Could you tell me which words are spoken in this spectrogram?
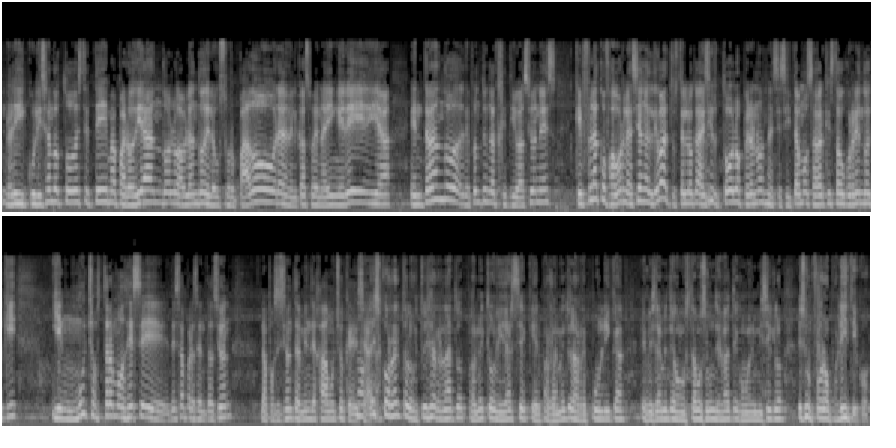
ridiculizando todo este tema, parodiándolo, hablando de la usurpadora, en el caso de Nadine Heredia, entrando de pronto en adjetivaciones que flaco favor le hacían al debate. Usted lo acaba de decir, todos los peruanos necesitamos saber qué está ocurriendo aquí y en muchos tramos de, ese, de esa presentación la oposición también dejaba mucho que desear. No, es correcto lo que usted dice, Renato, pero no hay que olvidarse que el Parlamento de la República, especialmente cuando estamos en un debate como el hemiciclo, es un foro político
